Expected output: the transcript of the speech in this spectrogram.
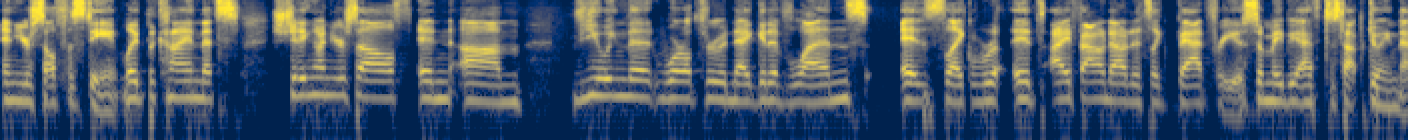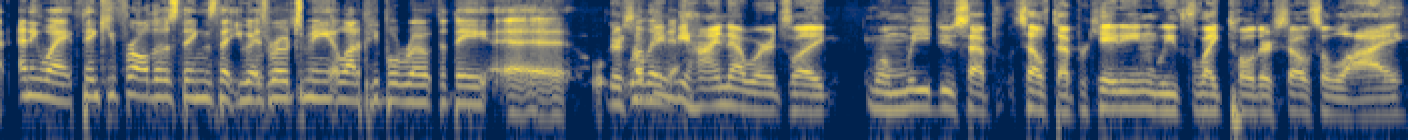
and your self esteem, like the kind that's shitting on yourself and um viewing the world through a negative lens is like it's. I found out it's like bad for you, so maybe I have to stop doing that. Anyway, thank you for all those things that you guys wrote to me. A lot of people wrote that they uh, There's something related. behind that where it's like when we do self deprecating, we've like told ourselves a lie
